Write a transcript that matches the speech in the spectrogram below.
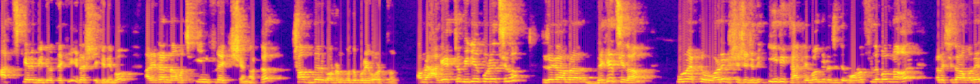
আজকের ভিডিও থেকে এটা শিখে নেব। আর এটার নাম হচ্ছে ইনফ্লেকশন অর্থাৎ শব্দের গঠনগত পরিবর্তন। আমরা আগে একটা ভিডিও করেছিলাম জায়গায় আমরা দেখেছিলাম কোনো একটা ওয়ার্ডের শেষে যদি ইডি থাকে এবং এটা যদি মনোসিলেবল না হয় তাহলে সেটা আমাদের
